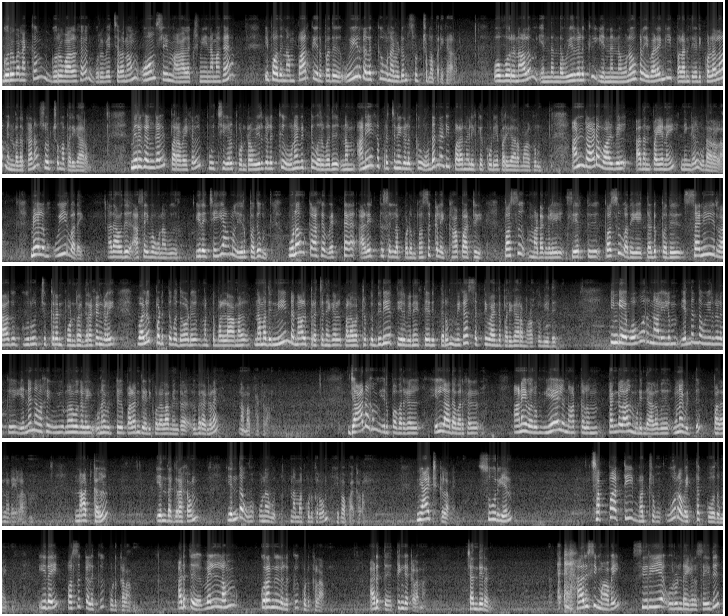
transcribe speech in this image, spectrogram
குரு வணக்கம் குருவாழ்க குருவே சரணம் ஓம் ஸ்ரீ மகாலட்சுமி நமக. இப்போது நாம் பார்க்க இருப்பது உயிர்களுக்கு உணவிடும் சுற்றும பரிகாரம். ஒவ்வொரு நாளும் எந்தெந்த உயிர்களுக்கு என்னென்ன உணவுகளை வழங்கி பலன் தேடிக்கொள்ளலாம் என்பதற்கான சுற்றும பரிகாரம். மிருகங்கள் பறவைகள் பூச்சிகள் போன்ற உயிர்களுக்கு உணவிட்டு வருவது நம் அநேக பிரச்சனைகளுக்கு உடனடி பலனளிக்கக்கூடிய பரிகாரமாகும். அன்றாட வாழ்வில் அதன் பயனை நீங்கள் உணரலாம். மேலும் உயிர்வதை அதாவது அசைவ உணவு இதை செய்யாமல் இருப்பதும் உணவுக்காக வெட்ட அழைத்து செல்லப்படும் பசுக்களை காப்பாற்றி பசு மடங்களில் சேர்த்து பசு வதையை தடுப்பது சனி ராகு குரு சுக்கரன் போன்ற கிரகங்களை வலுப்படுத்துவதோடு மட்டுமல்லாமல் நமது நீண்ட நாள் பிரச்சனைகள் பலவற்றுக்கு திடீர் தீர்வினை தேடித்தரும் மிக சக்தி வாய்ந்த பரிகாரமாகும் இது. இங்கே ஒவ்வொரு நாளிலும் எந்தெந்த உயிர்களுக்கு என்னென்ன வகை உணவுகளை உணவிட்டு பலன் தேடிக்கொள்ளலாம் என்ற விவரங்களை நம்ம பார்க்கலாம். ஜாதகம் இருப்பவர்கள் இல்லாதவர்கள் அனைவரும் ஏழு நாட்களும் தங்களால் முடிந்த அளவு உணவிட்டு பலனடையலாம் நாட்கள் எந்த கிரகம் எந்த உணவு நம்ம கொடுக்குறோம் இப்போ பார்க்கலாம். ஞாயிற்றுக்கிழமை சூரியன் சப்பாத்தி மற்றும் ஊற வைத்த கோதுமை. இதை பசுக்களுக்கு கொடுக்கலாம். அடுத்து வெள்ளம் குரங்குகளுக்கு கொடுக்கலாம். அடுத்து திங்கக்கிழமை. சந்திரன். அரிசி மாவை சிறிய உருண்டைகள் செய்து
